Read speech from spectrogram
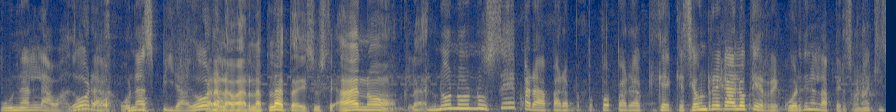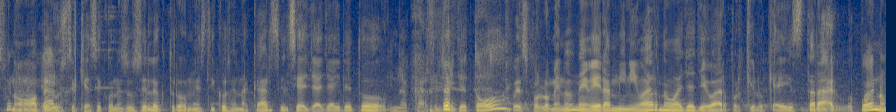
una lavadora, una aspiradora. Para lavar la plata, dice usted. Ah, no, claro. No, no, no sé, para, para, para, para que, que sea un regalo que recuerden a la persona que hizo el No, regalo. pero usted qué hace con esos electrodomésticos en la cárcel, si allá ya hay de todo. En la cárcel ya hay de todo. Pues por lo menos nevera, minibar no vaya a llevar, porque lo que hay es trago. Bueno,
